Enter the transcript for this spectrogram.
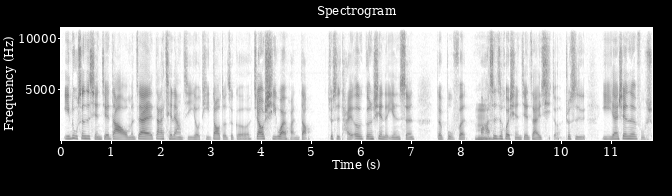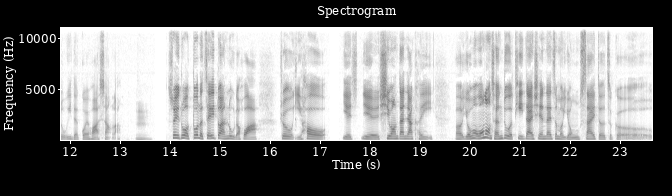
一路甚至衔接到我们在大概前两集有提到的这个礁溪外环道，就是台二根线的延伸的部分，嗯、哦，它甚至会衔接在一起的，就是以沿县政府属意的规划上了。嗯，所以如果多了这一段路的话，就以后也也希望大家可以呃有某某种程度的替代现在这么拥塞的这个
